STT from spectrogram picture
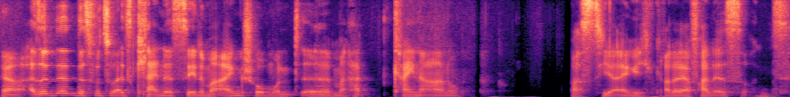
Ja, also das wird so als kleine Szene mal eingeschoben und äh, man hat keine Ahnung, was hier eigentlich gerade der Fall ist. Und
